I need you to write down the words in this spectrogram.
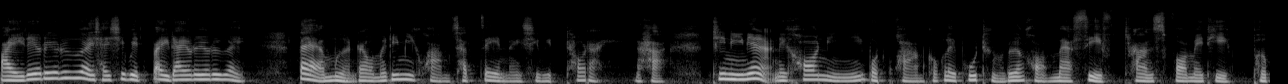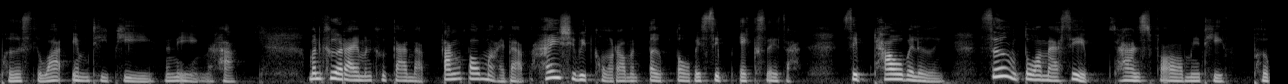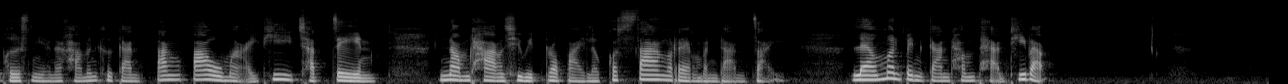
ไปได้เรื่อยๆ ใช้ชีวิตไปได้เรื่อยๆ แต่เหมือนเราไม่ได้มีความชัดเจนในชีวิตเท่าไหร่นะคะ ทีนี้เนี่ยในข้อนี้บทความก็เลยพูดถึงเรื่องของ massive transformative purpose หรือว่า MTP นั่นเองนะคะ มันคืออะไร มันคือการแบบตั้งเป้าหมายแบบให้ชีวิตของเรามันเติบโตไป 10x เลยจ้ะ 10 เท่าไปเลย ซึ่งตัว massive transformative purpose เนี่ยนะคะ มันคือการตั้งเป้าหมายที่ชัดเจน นำทางชีวิตเราไปแล้วก็สร้างแรงบันดาลใจ แล้วมันเป็นการทำแผนที่แบบ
